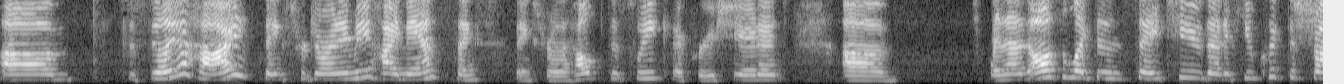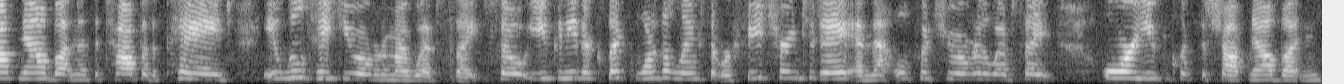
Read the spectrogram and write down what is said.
Um, Cecilia, hi. Thanks for joining me. Hi, Nance. Thanks, thanks for the help this week. I appreciate it. Um, and I'd also like to say too that if you click the shop now button at the top of the page, it will take you over to my website. So you can either click one of the links that we're featuring today and that will put you over to the website, or you can click the shop now button.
